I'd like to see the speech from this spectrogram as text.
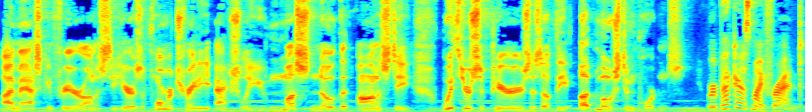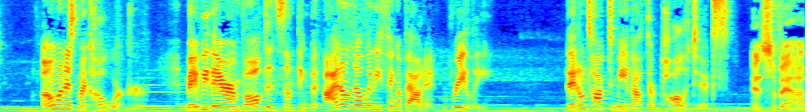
I'm asking for your honesty here. As a former trainee, actually, you must know that honesty with your superiors is of the utmost importance. Rebecca is my friend. Owen is my coworker. Maybe they are involved in something, but I don't know anything about it, really. They don't talk to me about their politics. And Savannah?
